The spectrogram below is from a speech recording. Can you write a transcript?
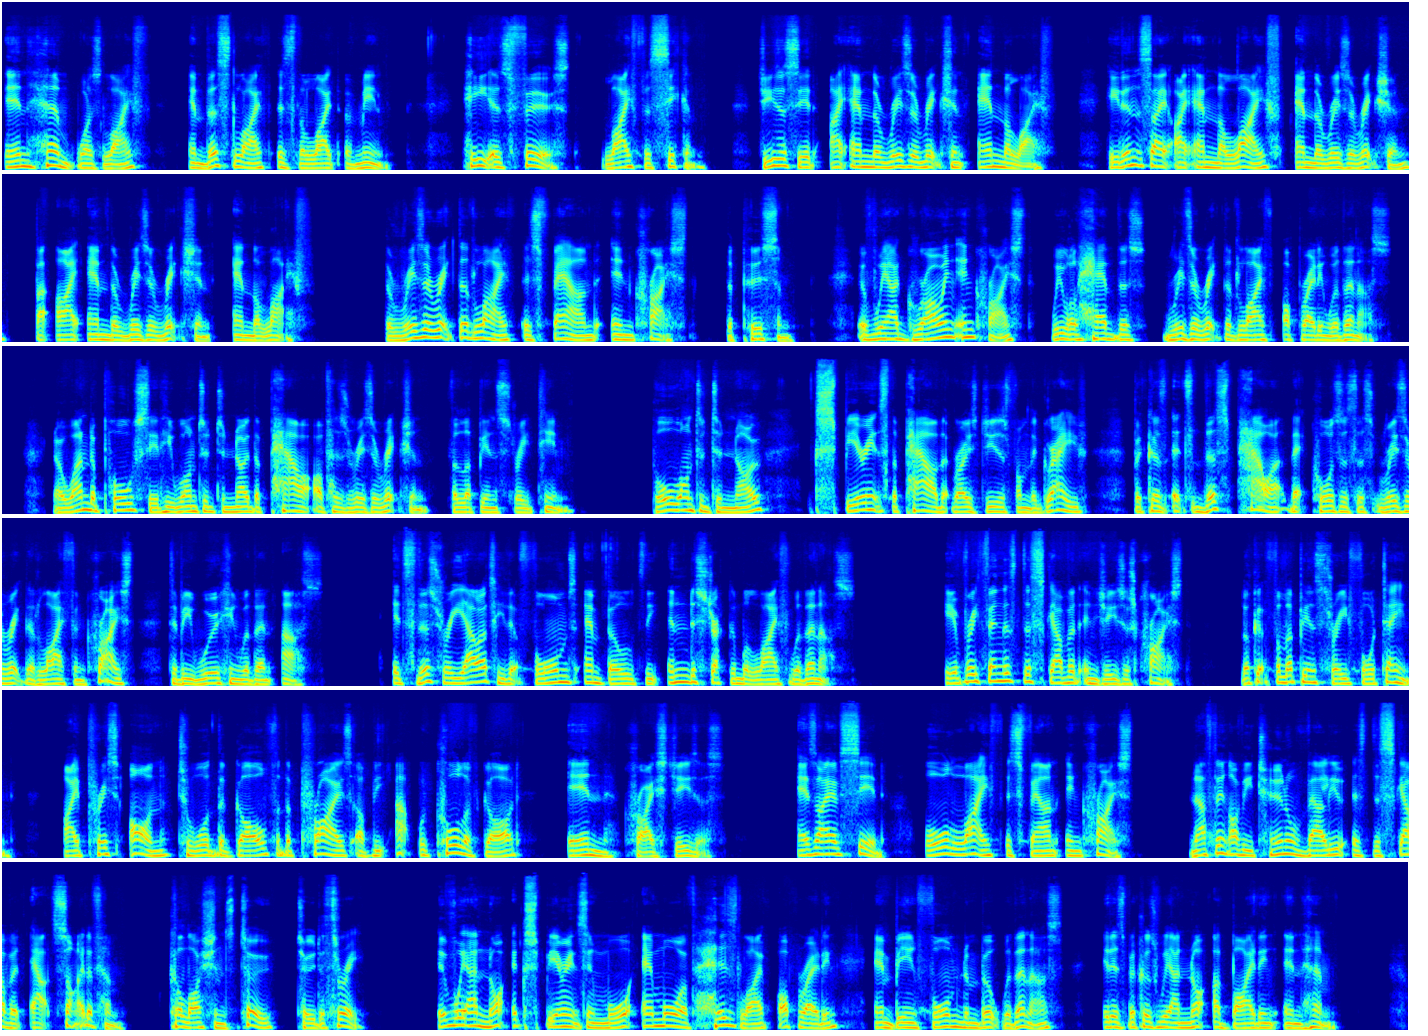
In him was life, and this life is the light of men. He is first, life is second. Jesus said, I am the resurrection and the life. He didn't say, I am the life and the resurrection, but I am the resurrection and the life. The resurrected life is found in Christ, the person. If we are growing in Christ, we will have this resurrected life operating within us. No wonder Paul said he wanted to know the power of his resurrection, Philippians 3:10. Paul wanted to know, experience the power that rose Jesus from the grave because it's this power that causes this resurrected life in Christ to be working within us. It's this reality that forms and builds the indestructible life within us. Everything is discovered in Jesus Christ. Look at Philippians 3:14. I press on toward the goal for the prize of the upward call of God in Christ Jesus. As I have said, all life is found in Christ. Nothing of eternal value is discovered outside of him. Colossians 2 2 to 3. If we are not experiencing more and more of his life operating and being formed and built within us, it is because we are not abiding in him.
